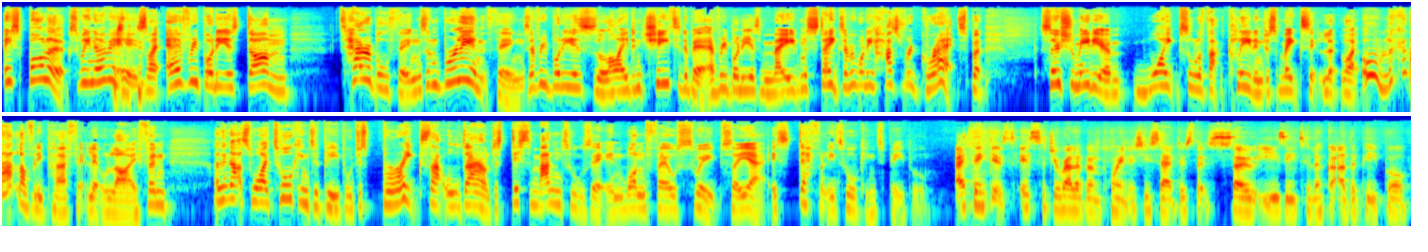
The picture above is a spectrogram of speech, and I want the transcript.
It's bollocks. We know it is. like everybody has done terrible things and brilliant things. Everybody has lied and cheated a bit. Everybody has made mistakes. Everybody has regrets. But social media wipes all of that clean and just makes it look like, oh, look at that lovely, perfect little life. And I think that's why talking to people just breaks that all down, just dismantles it in one fell swoop. So yeah, it's definitely talking to people. I think it's it's such a relevant point, as you said, is that it's so easy to look at other people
